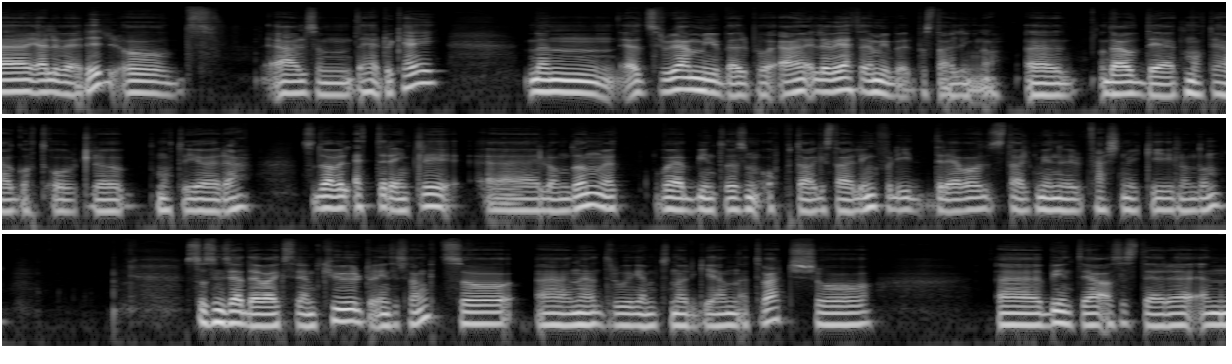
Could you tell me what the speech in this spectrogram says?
Eh, jeg leverer, og jeg er liksom Det er helt ok. Men jeg tror jeg er mye bedre på jeg, Eller vet jeg er mye bedre på styling nå. Eh, og det er jo det på en måte jeg har gått over til å måte gjøre. Så det var vel etter egentlig eh, London hvor jeg, hvor jeg begynte å liksom, oppdage styling, for de drev og stylet mye under Fashion Week i London. så syntes jeg det var ekstremt kult og interessant. Så eh, når jeg dro hjem til Norge igjen etter hvert, så begynte jeg å assistere en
